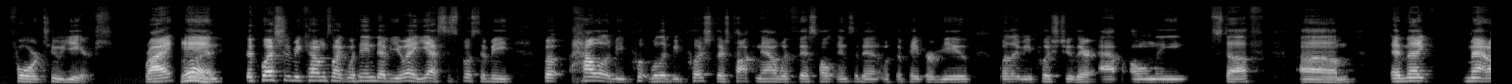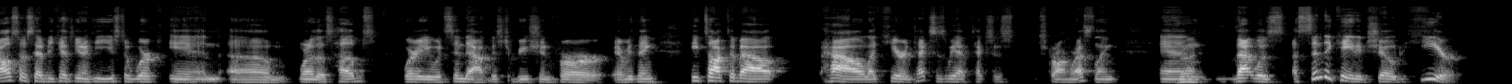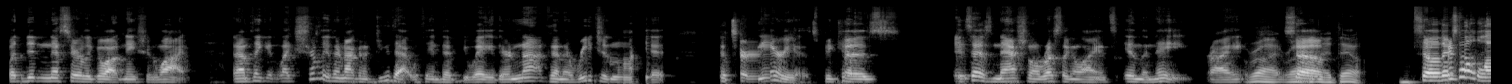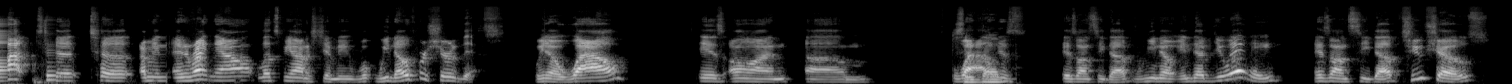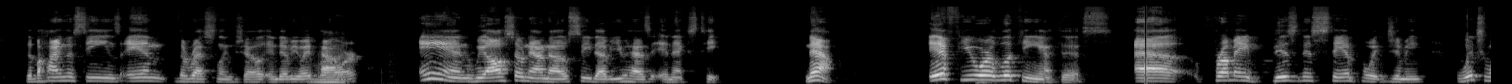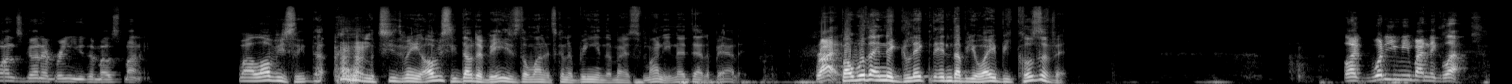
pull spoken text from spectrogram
for two years, right? Right. And the question becomes like with NWA, yes, it's supposed to be, but how will it be put? Will it be pushed? There's talk now with this whole incident with the pay per view. Will it be pushed to their app only stuff? Um, and like Matt also said, because you know he used to work in um, one of those hubs where he would send out distribution for everything. He talked about how, like here in Texas, we have Texas Strong Wrestling, and Right. that was a syndicated show here, but didn't necessarily go out nationwide. And I'm thinking, like, surely they're not going to do that with NWA. They're not going to region lock it to certain areas because it says National Wrestling Alliance in the name, right? Right, right, So, no doubt. so there's a lot to to I mean, and right now, let's be honest, Jimmy. We know for sure this. We know WoW is on um WoW is is on C Dub. We know NWA is on C Dub. Two shows, the behind the scenes and the wrestling show, NWA Power. And we also now know CW has NXT. Now, if you are looking at this uh, from a business standpoint, Jimmy, which one's going to bring you the most money? Well, obviously, excuse me. Obviously, WWE is the one that's going to bring in the most money, no doubt about it. Right. But will they neglect NWA because of it? Like, what do you mean by neglect?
